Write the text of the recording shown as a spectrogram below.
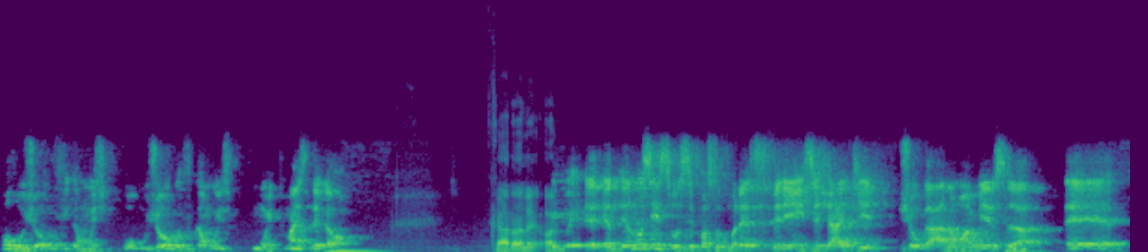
pô, o jogo fica muito, o jogo fica muito, muito mais legal. Cara, olha, Eu, eu, não sei se você passou por essa experiência já de jogar numa mesa é,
